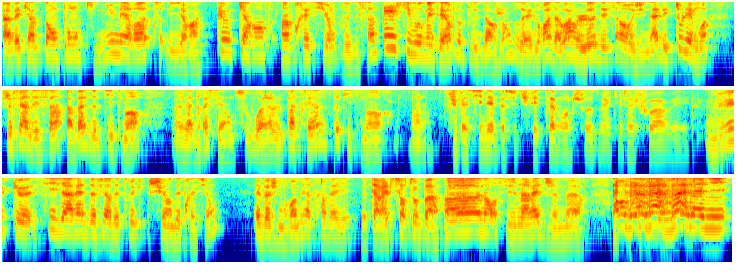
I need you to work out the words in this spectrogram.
avec un tampon qui numérote. Il y aura que 40 impressions de dessins. Et si vous mettez un peu plus d'argent, vous avez le droit d'avoir le dessin original. Et tous les mois, je fais un dessin à base de Petite Mort. Euh, L'adresse est en dessous. Voilà, le Patreon Petite Mort. Voilà. Je suis fasciné parce que tu fais tellement de choses, mec, à chaque fois. Mais... vu que si j'arrête de faire des trucs, je suis en dépression, eh ben je me remets à travailler. Ne t'arrête surtout pas. Oh non, si je m'arrête, je meurs. En bref, de Mélanie.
